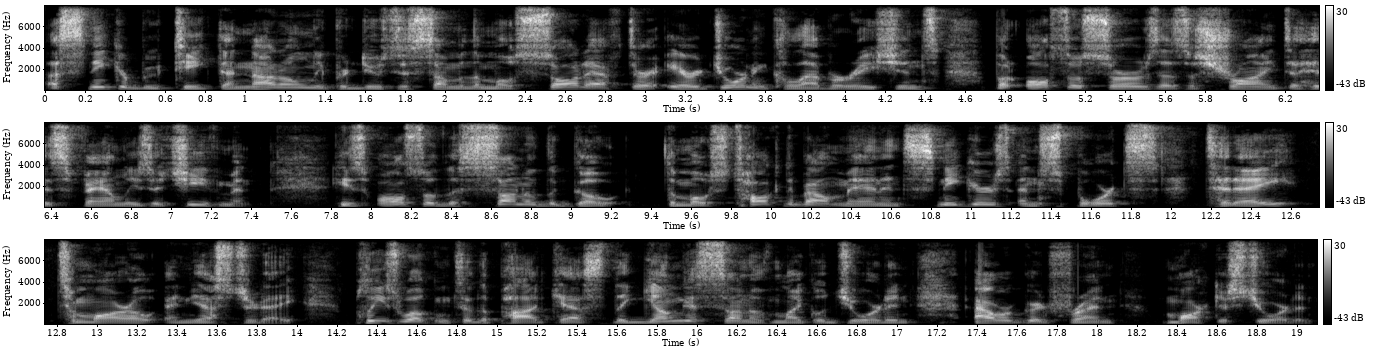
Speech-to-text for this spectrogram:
a sneaker boutique that not only produces some of the most sought after Air Jordan collaborations, but also serves as a shrine to his family's achievement. He's also the son of the GOAT, the most talked about man in sneakers and sports today, tomorrow, and yesterday. Please welcome to the podcast the youngest son of Michael Jordan, our good friend, Marcus Jordan.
